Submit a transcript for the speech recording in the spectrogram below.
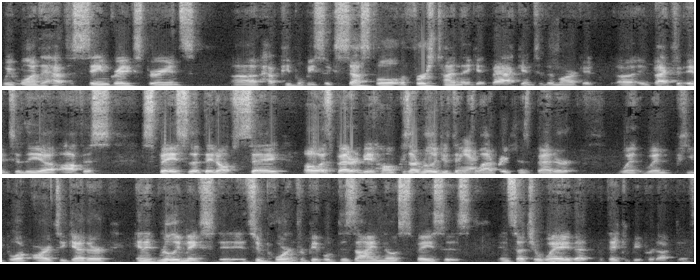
We want to have the same great experience, uh, have people be successful the first time they get back into the market, uh, back to, into the uh, office space, so that they don't say, "Oh, it's better to be at home." Because I really do think yeah. collaboration is better when when people are, are together, and it really makes it's important for people to design those spaces in such a way that, that they can be productive.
